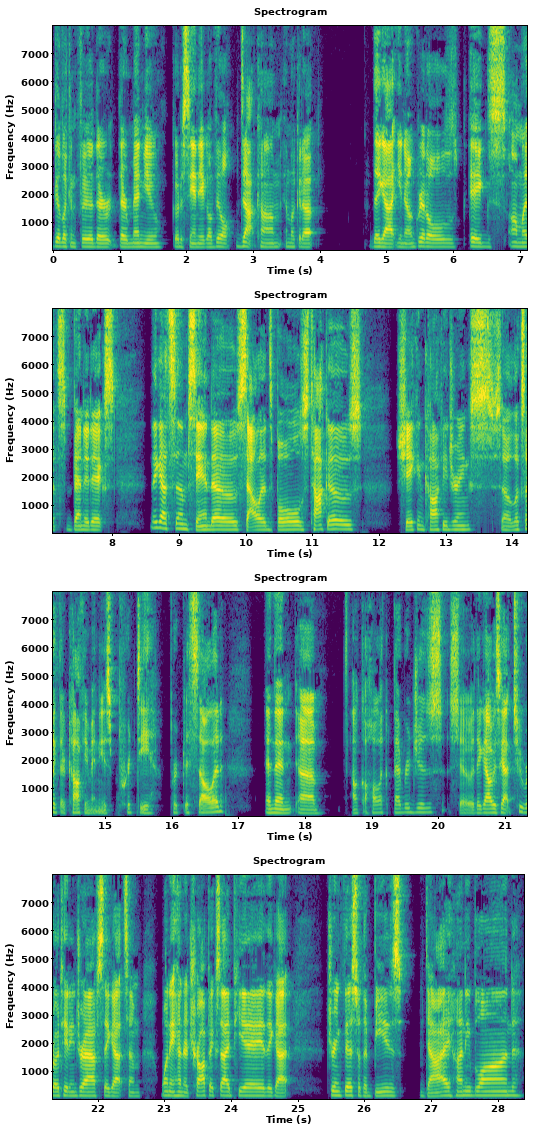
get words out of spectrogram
good looking food. Their their menu, go to san diegoville.com and look it up. They got, you know, griddles, eggs, omelets, benedicts. They got some sandos, salads, bowls, tacos, shaken coffee drinks. So it looks like their coffee menu is pretty pretty solid. And then uh, alcoholic beverages. So they always got two rotating drafts. They got some 1 800 Tropics IPA. They got drink this with a bees Die Honey Blonde.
